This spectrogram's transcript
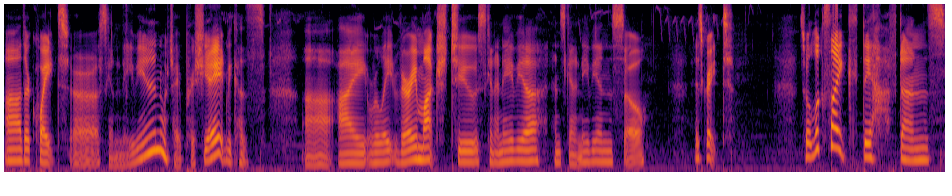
Uh, they're quite uh, Scandinavian, which I appreciate because uh, I relate very much to Scandinavia and Scandinavians, so it's great. So it looks like the Halfdans,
